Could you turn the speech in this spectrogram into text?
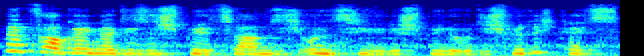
Beim Vorgänger dieses Spiels haben sich unzählige Spiele über die Schwierigkeits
